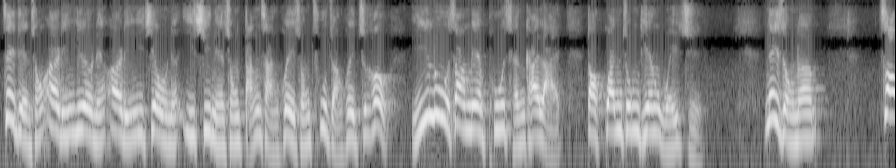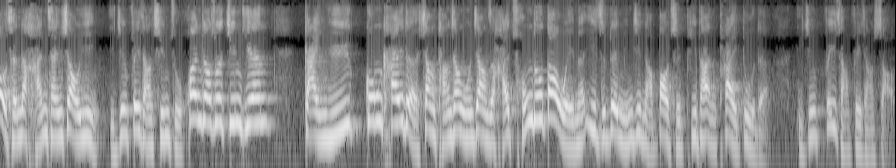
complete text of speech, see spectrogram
这点从二零一六年、二零一九年、一七年，从党产会、从促转会之后，一路上面铺陈开来，到关中天为止，那种呢造成的寒蝉效应已经非常清楚。换句话说，今天敢于公开的像唐湘龙这样子，还从头到尾呢一直对民进党抱持批判态度的，已经非常非常少了。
